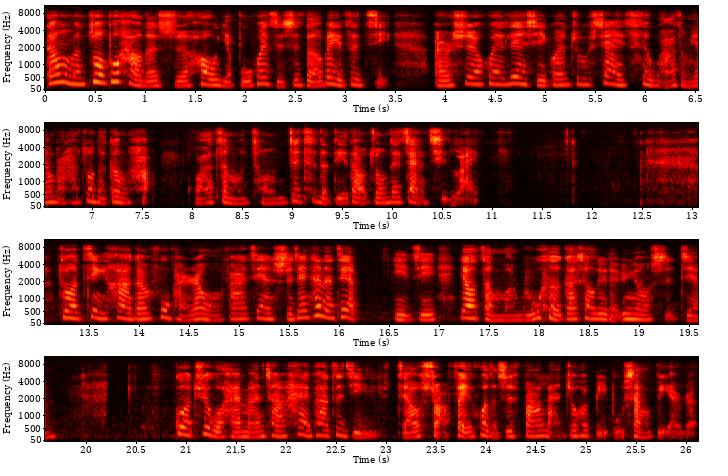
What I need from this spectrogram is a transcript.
当我们做不好的时候，也不会只是责备自己，而是会练习关注下一次我要怎么样把它做得更好。我要怎么从这次的跌倒中再站起来？做计划跟复盘，让我发现时间看得见，以及要怎么如何高效率的运用时间。过去我还蛮常害怕自己只要耍废或者是发懒，就会比不上别人。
